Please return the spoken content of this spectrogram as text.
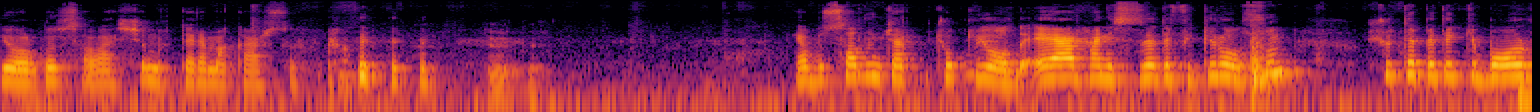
Yorgun savaşçı muhterem akarsu. Dur dur. Ya bu salıncak çok iyi oldu. Eğer hani size de fikir olsun. Şu tepedeki bor,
